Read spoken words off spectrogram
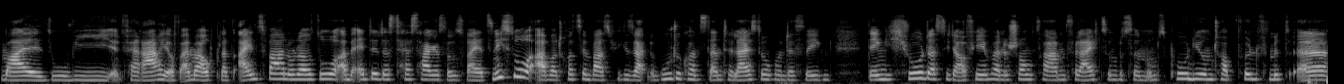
mal so wie Ferrari auf einmal auf Platz 1 waren oder so am Ende des Testtages. Das war jetzt nicht so, aber trotzdem war es, wie gesagt, eine gute, konstante Leistung und deswegen denke ich schon, dass sie da auf jeden Fall eine Chance haben, vielleicht so ein bisschen ums Podium, Top 5 mit, äh,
